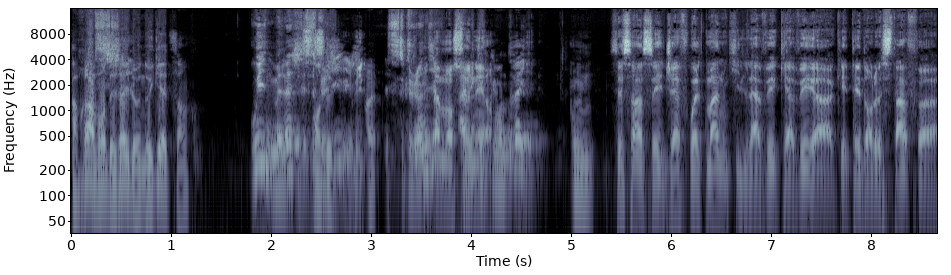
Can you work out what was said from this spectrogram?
Après, avant, déjà, il est au Nuggets. Hein. Oui, mais là, c'est ce, que je deux- dis, ouais. c'est ce que je viens de dire. mentionné, avec hein. C'est ça, c'est Jeff Weltman qui l'avait, qui avait, euh, qui était dans le staff euh,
